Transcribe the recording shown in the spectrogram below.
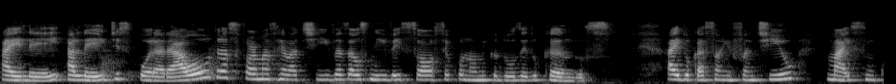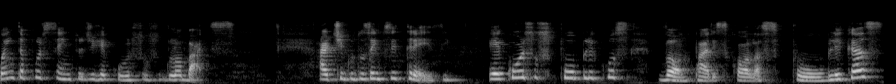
A lei, a lei disporará outras formas relativas aos níveis socioeconômicos dos educandos. A educação infantil, mais 50% de recursos globais. Artigo 213. Recursos públicos vão para escolas públicas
